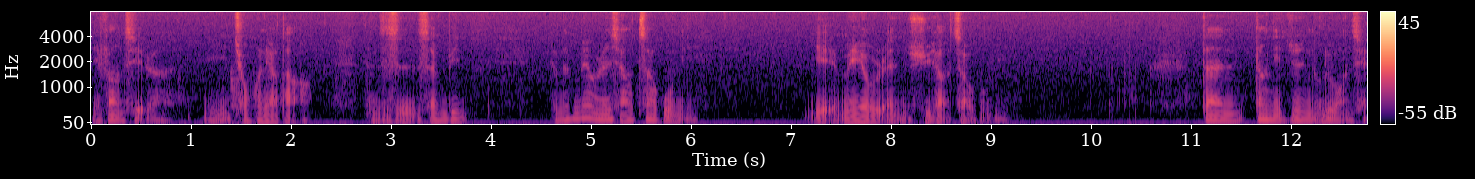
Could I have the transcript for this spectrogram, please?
你放弃了，你穷困潦倒，甚至是生病，可能没有人想要照顾你，也没有人需要照顾你。但当你继续努力往前。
